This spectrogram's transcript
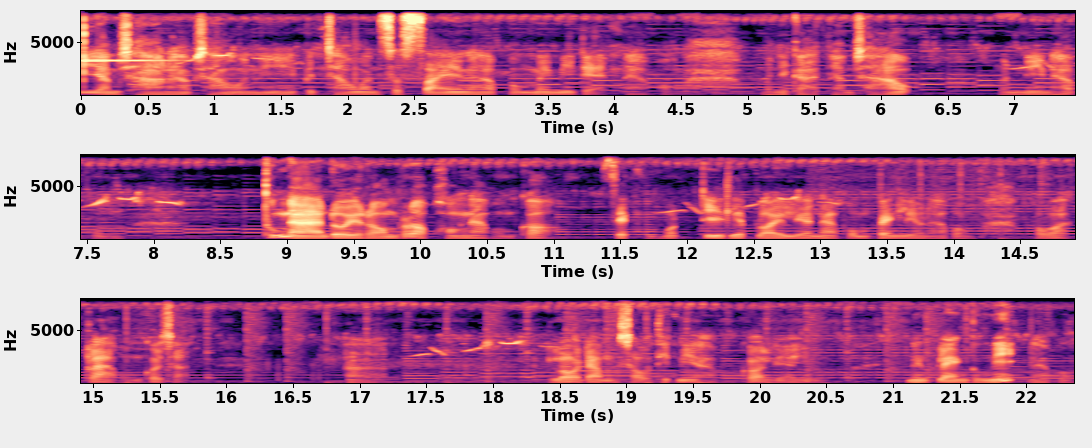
ดียามเช้านะครับเช้าวันนี้เป็นเช้าวันสดใสนะครับ ผมไม่มีแดดนะครับผมบรรยากาศยามเช้า วันนี้นะครับผมทุ่งนาโดยล้อมรอบของนาผมก็เสร็จหมดที่เรียบร้อยเหลือนาผมแปลงเรียวนะครับผมเพราะว่ากล้าผมก็จะรอดำเสาร์ทิตย์นี้ครับก็เหลืออยู่หนึ่งแปลงตรงนี้นะครับผม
